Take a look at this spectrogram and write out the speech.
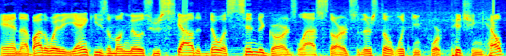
And uh, by the way, the Yankees among those who scouted Noah Syndergaard's last start, so they're still looking for pitching help.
